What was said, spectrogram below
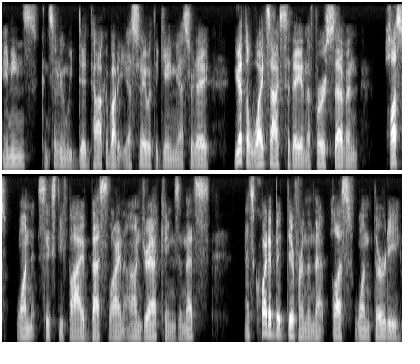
innings, considering we did talk about it yesterday with the game yesterday. You got the White Sox today in the first seven, plus 165 best line on DraftKings, and that's that's quite a bit different than that plus 130,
